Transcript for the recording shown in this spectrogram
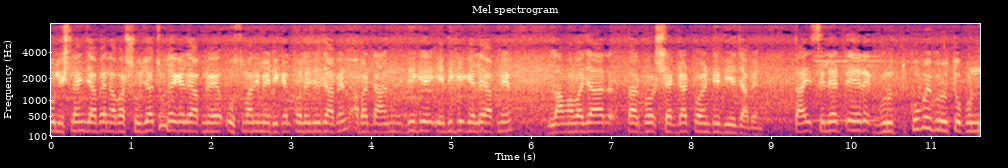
পুলিশ লাইন যাবেন, আবার সোজা চলে গেলে আপনি উসমানী মেডিকেল কলেজে যাবেন, আবার ডান দিকে, এদিকে গেলে আপনি লামাবাজার, তারপর শেখঘাট পয়েন্টে দিয়ে যাবেন। তাই সিলেটের গুরুত্ব খুবই গুরুত্বপূর্ণ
